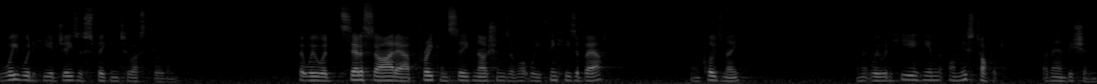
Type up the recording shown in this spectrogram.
we would hear Jesus speaking to us through them. That we would set aside our preconceived notions of what we think He's about, that includes me, and that we would hear Him on this topic of ambition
